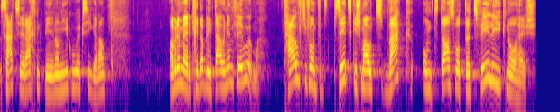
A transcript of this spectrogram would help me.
Sätze in Rechnung bin ich noch nie gut gewesen, genau. Aber dann merke ich, da bleibt auch nicht mehr viel rum. Die Hälfte vom Besitz gehst mal weg und das, was du zu viel eingenommen hast,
